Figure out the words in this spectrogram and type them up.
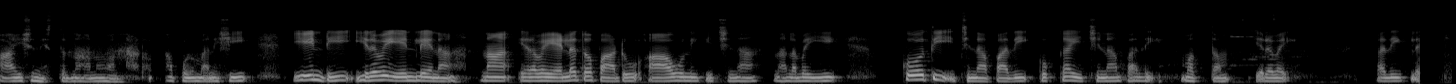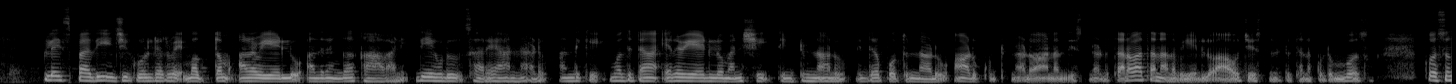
ఆయుష్నిస్తున్నాను అన్నాడు. అప్పుడు మనిషి ఏంటి ఇరవై ఏండ్లేనా? నా ఇరవై ఏళ్ళతో పాటు ఆవు నీకు ఇచ్చిన నలభై కోతి ఇచ్చిన పది కుక్క ఇచ్చిన పది మొత్తం ఇరవై. పది ప్లస్ పది ఈజ్ఈక్వల్ ఇరవై. మొత్తం అరవై ఏళ్ళు అదనంగా కావాలి. దేవుడు సరే అన్నాడు. అందుకే మొదట ఇరవై ఏళ్ళు మనిషి తింటున్నాడు నిద్రపోతున్నాడు ఆడుకుంటున్నాడు ఆనందిస్తున్నాడు. తర్వాత నలభై ఏళ్ళు ఆవు చేస్తున్నట్టు తన కుటుంబం కోసం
